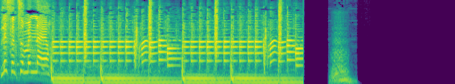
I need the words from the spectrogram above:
Listen to me now.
